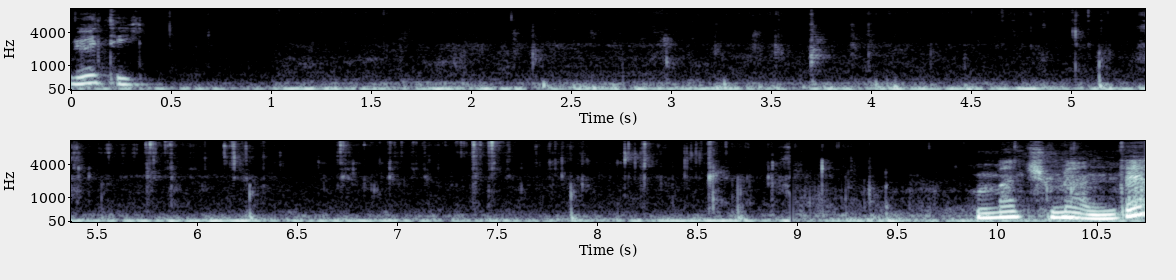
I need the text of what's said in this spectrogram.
레디. 엄마 주면 안 돼?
